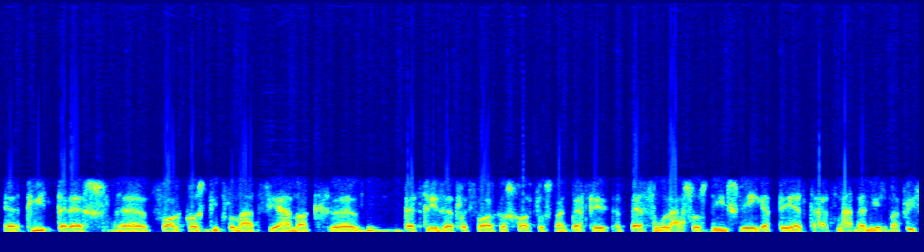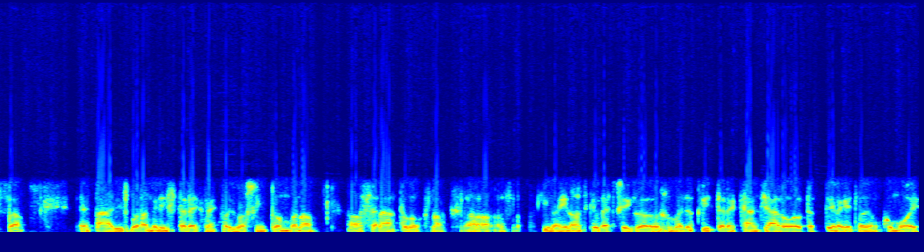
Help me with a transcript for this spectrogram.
eh, twitteres eh, farkas diplomáciának eh, becézett, vagy farkas harcosnak becézett beszólásos díj is véget ért, tehát már nem írnak vissza Párizsban a minisztereknek, vagy Washingtonban a, a szenátoroknak a, a kínai nagykövetségről, vagy a Twitter accountjáról, tehát tényleg egy nagyon komoly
